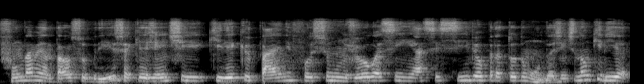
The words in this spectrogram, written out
fundamental sobre isso é que a gente queria que o Tiny fosse um jogo assim acessível para todo mundo. A gente não queria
